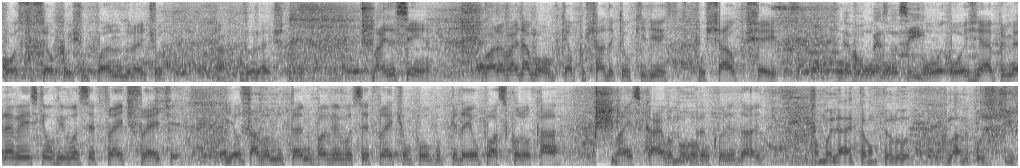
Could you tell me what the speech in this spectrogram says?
O rosto seu foi chupando durante o, durante o tempo. Mas assim, agora vai dar bom, porque a puxada que eu queria puxar, eu puxei. O- vamos o- pensar o- assim. o- Hoje é a primeira vez que eu vi você flat flat. E eu tava lutando pra ver você flat um pouco, porque daí eu posso colocar mais carbo com Vamos- tranquilidade. Vamos olhar então pelo, pelo lado positivo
